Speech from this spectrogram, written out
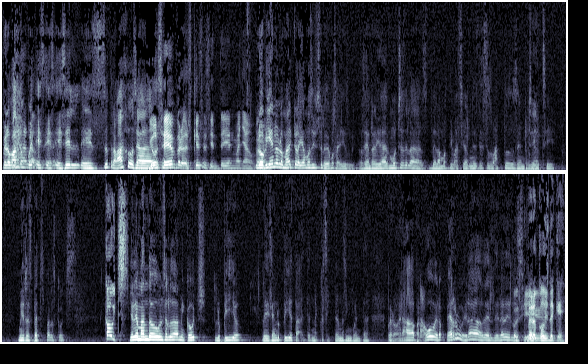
Pero, vato, pues, es, es, es el, es su trabajo, o sea... Yo sé, pero es que se siente bien mañana. Lo bien o lo mal que lo hayamos hecho se lo debemos a ellos, güey. O sea, en realidad muchas de las de la motivación es de esos vatos, o sea, en realidad sí. Mis respetos para los coaches. coach. Yo le mando un saludo a mi coach, Lupillo. Le decían Lupillo, tenía una cosita, unos 50. Pero era bravo, era perro, era, de- era de los... Pues sí. ¿Pero coach de qué?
